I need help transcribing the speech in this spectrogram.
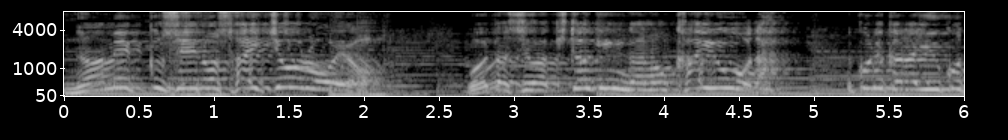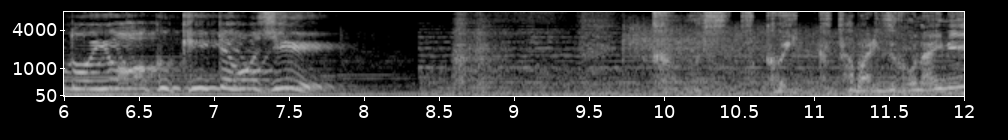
ナメック星の最長老よ私は北銀河の海王だこれから言うことをよく聞いてほしい。このしつこいくたばり損ないめ いい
